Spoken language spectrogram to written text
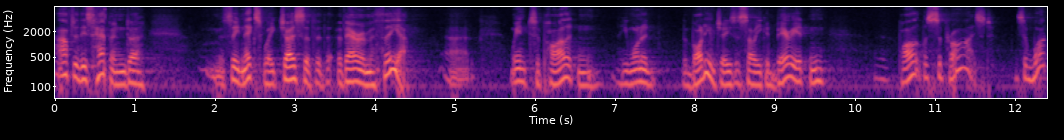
after this happened, uh, we'll see next week, Joseph of Arimathea uh, went to Pilate and he wanted the body of Jesus so he could bury it, and Pilate was surprised. He said, What?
